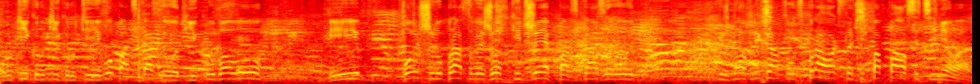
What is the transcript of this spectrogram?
Крути, крути, крути. Его подсказывают Якубову. И больше выбрасывает жесткий джеб, подсказывают южноафриканцу. Вот справа, кстати, попался Тимела.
